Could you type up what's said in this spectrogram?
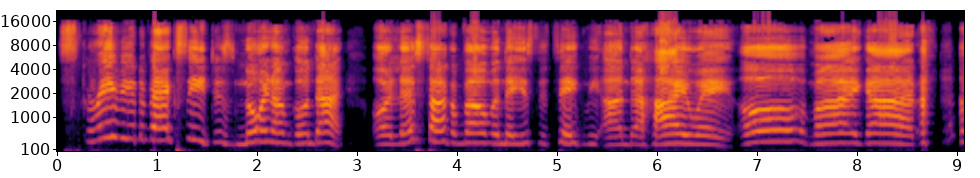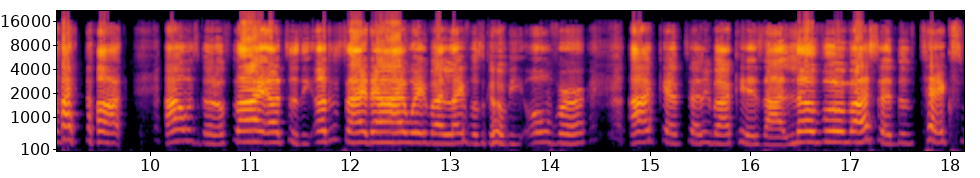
screaming in the back seat, just knowing I'm gonna die. Or let's talk about when they used to take me on the highway. Oh my God. I thought I was gonna fly onto the other side of the highway. My life was gonna be over. I kept telling my kids I love them. I sent them texts.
